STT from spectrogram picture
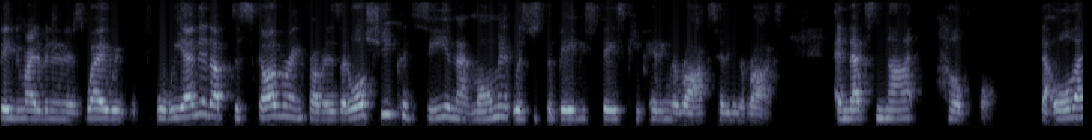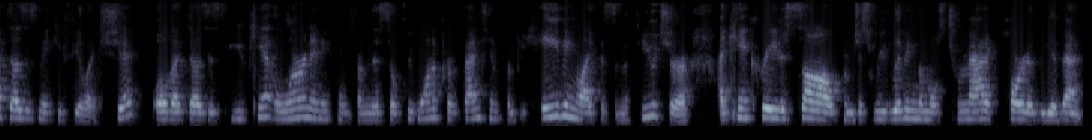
Baby might have been in his way. We, what we ended up discovering from it is that all she could see in that moment was just the baby's face keep hitting the rocks, hitting the rocks. And that's not helpful that all that does is make you feel like shit. All that does is you can't learn anything from this. So if we want to prevent him from behaving like this in the future, I can't create a solve from just reliving the most traumatic part of the event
